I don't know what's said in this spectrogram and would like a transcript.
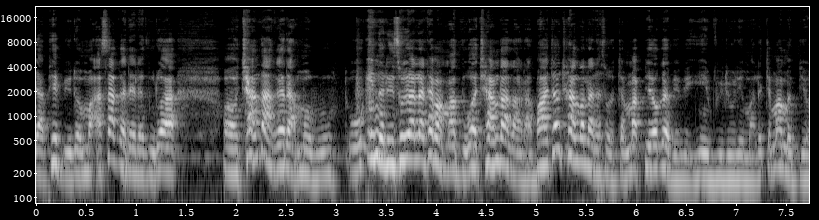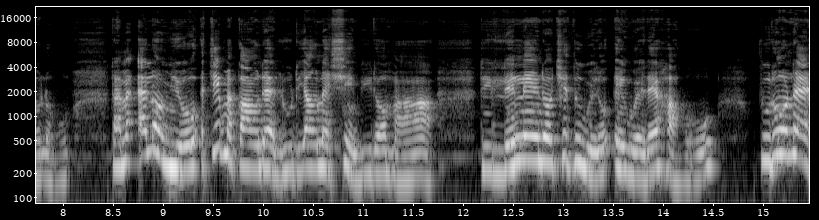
ညာဖြစ်ပြီးတော့မှအဆက်ကတည်းက तू ကချမ်းသာခဲ့တာမဟုတ်ဘူးဟိုအင်္ဂလိပ်ဆိုရလက်ထက်မှာမှ तू ကချမ်းသာလာတာဘာကြောင့်ချမ်းသာလာလဲဆိုတော့ကျွန်မပြောခဲ့ပြီးပြီအင်ဗီဒီယိုတွေမှာလည်းကျွန်မမပြောလို့ဘူးဒါပေမဲ့အဲ့လိုမျိုးအကျင့်မကောင်းတဲ့လူတယောက်နဲ့ရှင်ပြီးတော့မှဒီလင်းလင်းတို့ချစ်သူတွေတို့အိမ်ဝယ်တဲ့ဟာကိုသူတို့နဲ့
